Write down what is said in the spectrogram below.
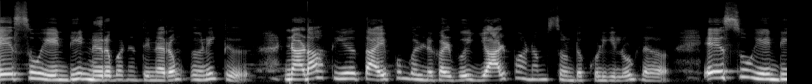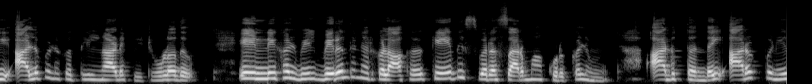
எஸ்ஓஎன்டி நிறுவனத்தினரும் இணைத்து நடாத்திய தைப்பொங்கல் நிகழ்வு யாழ்ப்பாணம் சுண்டுக்குழியில் உள்ள எஸ்ஓஎன்டி அலுவலகத்தில் நடைபெற்றுள்ளது. இந்நிகழ்வில் விருந்தினர்களாக கேதீஸ்வர சர்மா குருக்களும் அருத்தந்தை அருட்பணி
